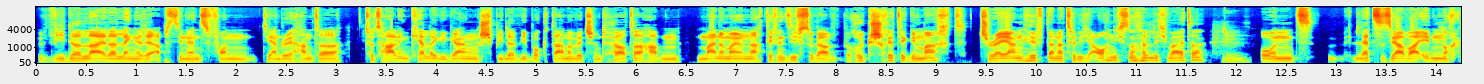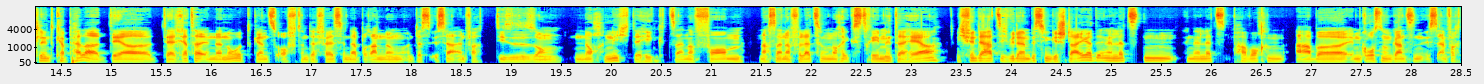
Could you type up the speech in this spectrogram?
wieder leider längere Abstinenz von DeAndre Hunter total in den Keller gegangen. Spieler wie Bogdanovic und Hörter haben meiner Meinung nach defensiv sogar Rückschritte gemacht. Trey Young hilft da natürlich auch nicht sonderlich weiter. Mhm. Und letztes Jahr war eben noch Clint Capella der, der Retter in der Not ganz oft und der Fels in der Brandung. Und das ist er einfach diese Saison noch nicht. Der hinkt seiner Form nach seiner Verletzung noch extrem hinterher. Ich finde, er hat sich wieder ein bisschen gesteigert in den letzten, in den letzten paar Wochen. Aber im Großen und Ganzen ist einfach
